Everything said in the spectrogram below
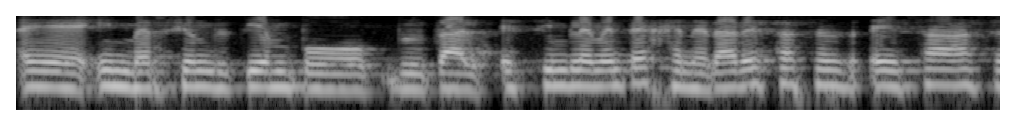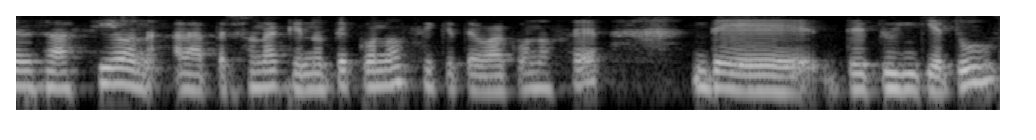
eh, inversión de tiempo brutal, es simplemente generar esa, esa sensación a la persona que no te conoce que te va a conocer de, tu inquietud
